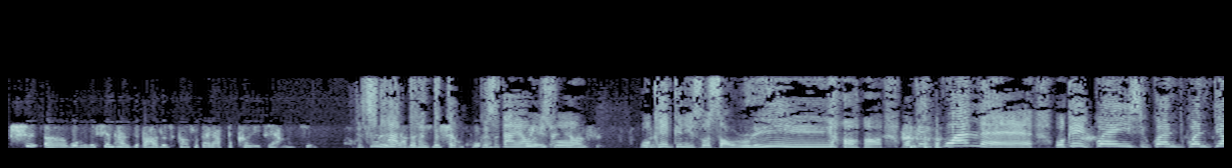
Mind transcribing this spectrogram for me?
是呃，我们的宪判十八号就是告诉大家不可以这样子。可是他很生活，可是大家会说，我可以跟你说 sorry，我可以关门，我可以关一些关关掉。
